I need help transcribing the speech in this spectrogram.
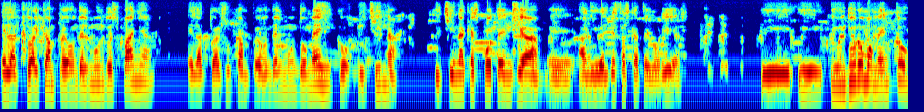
el actual campeón del mundo España, el actual subcampeón del mundo México y China. Y China que es potencia eh, a nivel de estas categorías. Y, y- y un duro momento,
